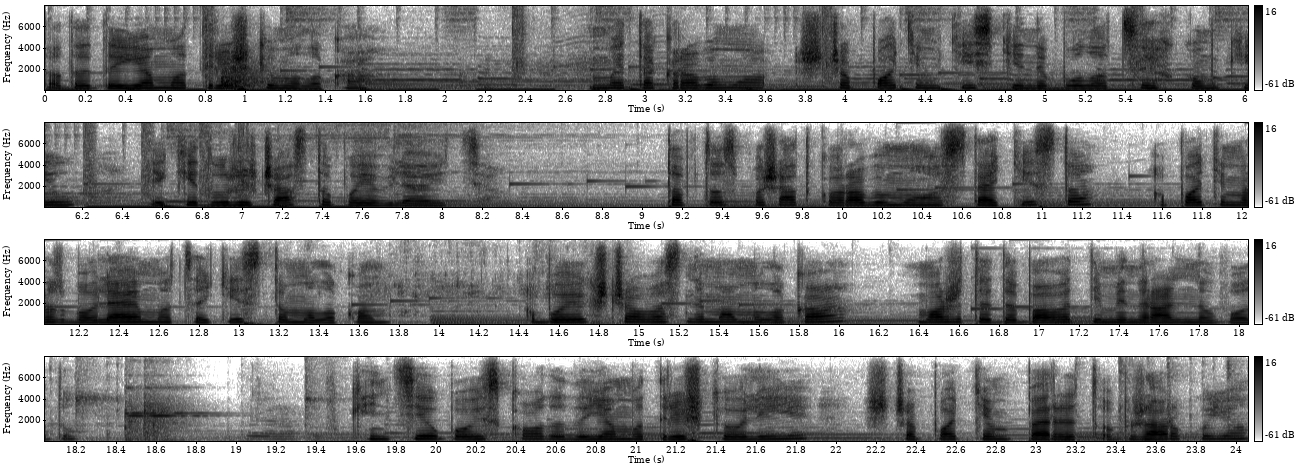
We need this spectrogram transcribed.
та додаємо трішки молока. Ми так робимо, щоб потім в тісті не було цих комків, які дуже часто появляються. Тобто спочатку робимо густе тісто, а потім розбавляємо це тісто молоком. Або якщо у вас нема молока, можете додати мінеральну воду. В кінці обов'язково додаємо трішки олії, щоб потім перед обжаркою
